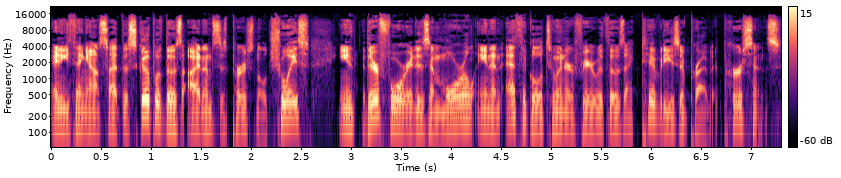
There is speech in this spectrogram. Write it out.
Anything outside the scope of those items is personal choice, and therefore it is immoral and unethical to interfere with those activities of private persons.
